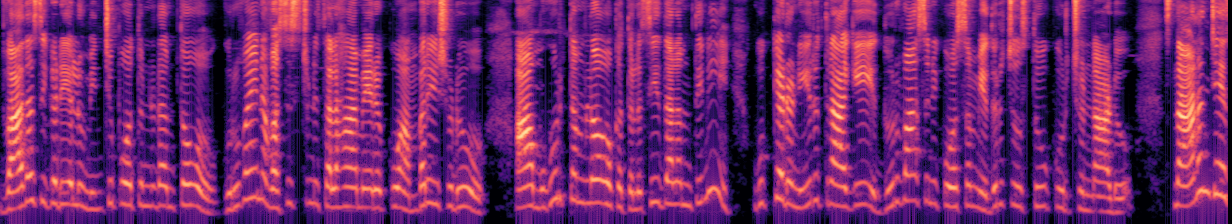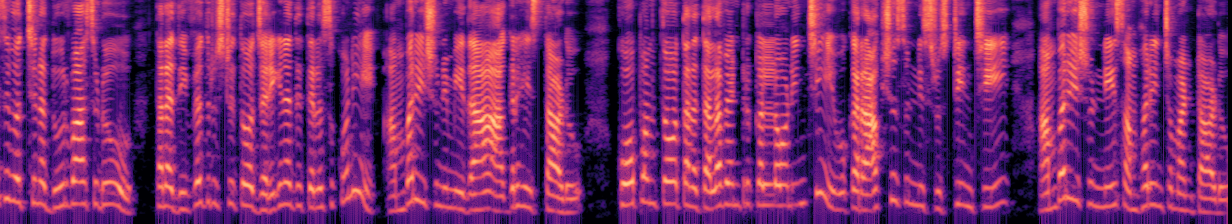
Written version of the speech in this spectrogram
ద్వాదశి గడియలు మించిపోతుండటంతో గురువైన వశిష్ఠుని సలహా మేరకు అంబరీషుడు ఆ ముహూర్తంలో ఒక తులసీ దళం తిని గుక్కెడు నీరు త్రాగి దూర్వాసుని కోసం ఎదురు చూస్తూ కూర్చున్నాడు. స్నానం చేసి వచ్చిన దూర్వాసుడు తన దివ్య దృష్టితో జరిగినది తెలుసుకుని అంబరీషుని మీద ఆగ్రహిస్తాడు. కోపంతో తన తల వెంట్రుకల్లో నుంచి ఒక రాక్షసుణ్ణి సృష్టించి అంబరీషుణ్ణి సంహరించమంటాడు.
